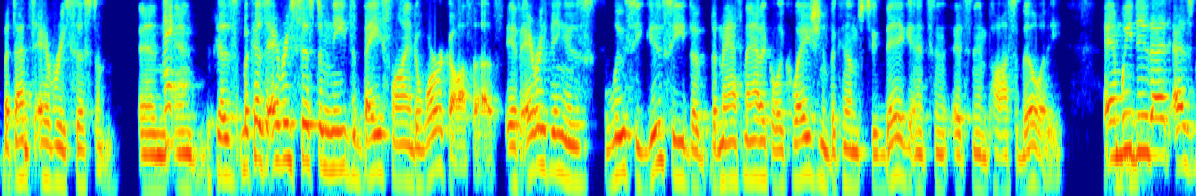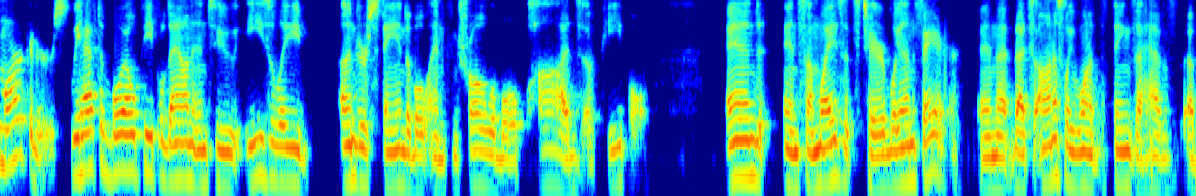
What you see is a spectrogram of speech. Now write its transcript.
But that's every system and I, and because because every system needs a baseline to work off of. If everything is loosey goosey, the, the mathematical equation becomes too big, and it's an, it's an impossibility. And we mm-hmm. do that as marketers. We have to boil people down into easily understandable and controllable pods of people. And in some ways, it's terribly unfair. And that, that's honestly one of the things I have a,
